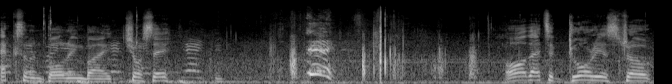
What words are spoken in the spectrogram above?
Excellent bowling by Tshose. Oh, that's a glorious stroke.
